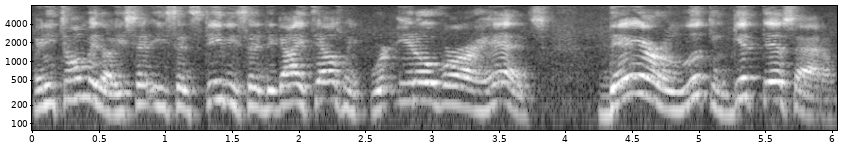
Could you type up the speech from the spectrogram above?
And he told me though, he said he said, Steve, he said, the guy tells me, we're in over our heads. They are looking, get this, Adam.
